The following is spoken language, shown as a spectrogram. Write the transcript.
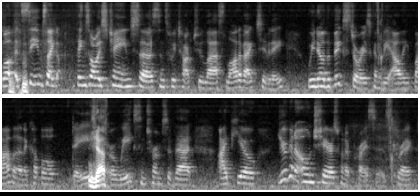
Well, it seems like things always change uh, since we talked to you last. A lot of activity. We know the big story is going to be Alibaba in a couple days Yeah. or weeks in terms of that IPO. You're going to own shares when it prices, correct?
